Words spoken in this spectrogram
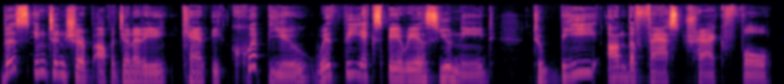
this internship opportunity can equip you with the experience you need to be on the fast track for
